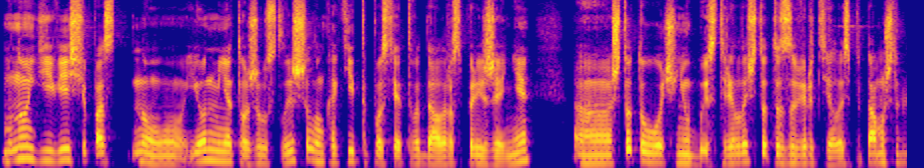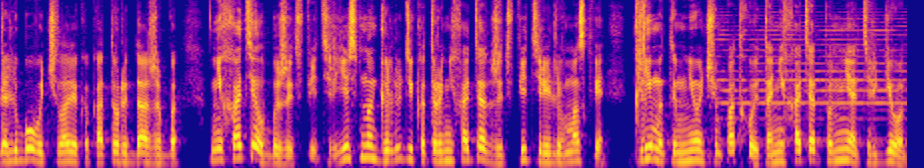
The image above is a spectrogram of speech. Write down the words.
многие вещи... Ну, и он меня тоже услышал, он какие-то после этого дал распоряжения. Э, Что-то очень убыстрилось, что-то завертелось, потому что для любого человека, который даже бы не хотел бы жить в Питере, есть много людей, которые не хотят жить в Питере или в Москве. Климат им не очень подходит, они хотят поменять регион,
